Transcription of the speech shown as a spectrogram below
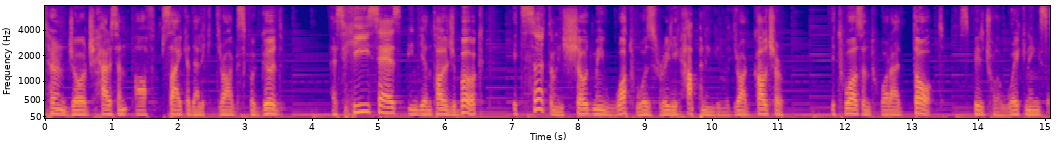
turned George Harrison off psychedelic drugs for good. As he says in the anthology book, it certainly showed me what was really happening in the drug culture. It wasn't what I'd thought, spiritual awakenings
